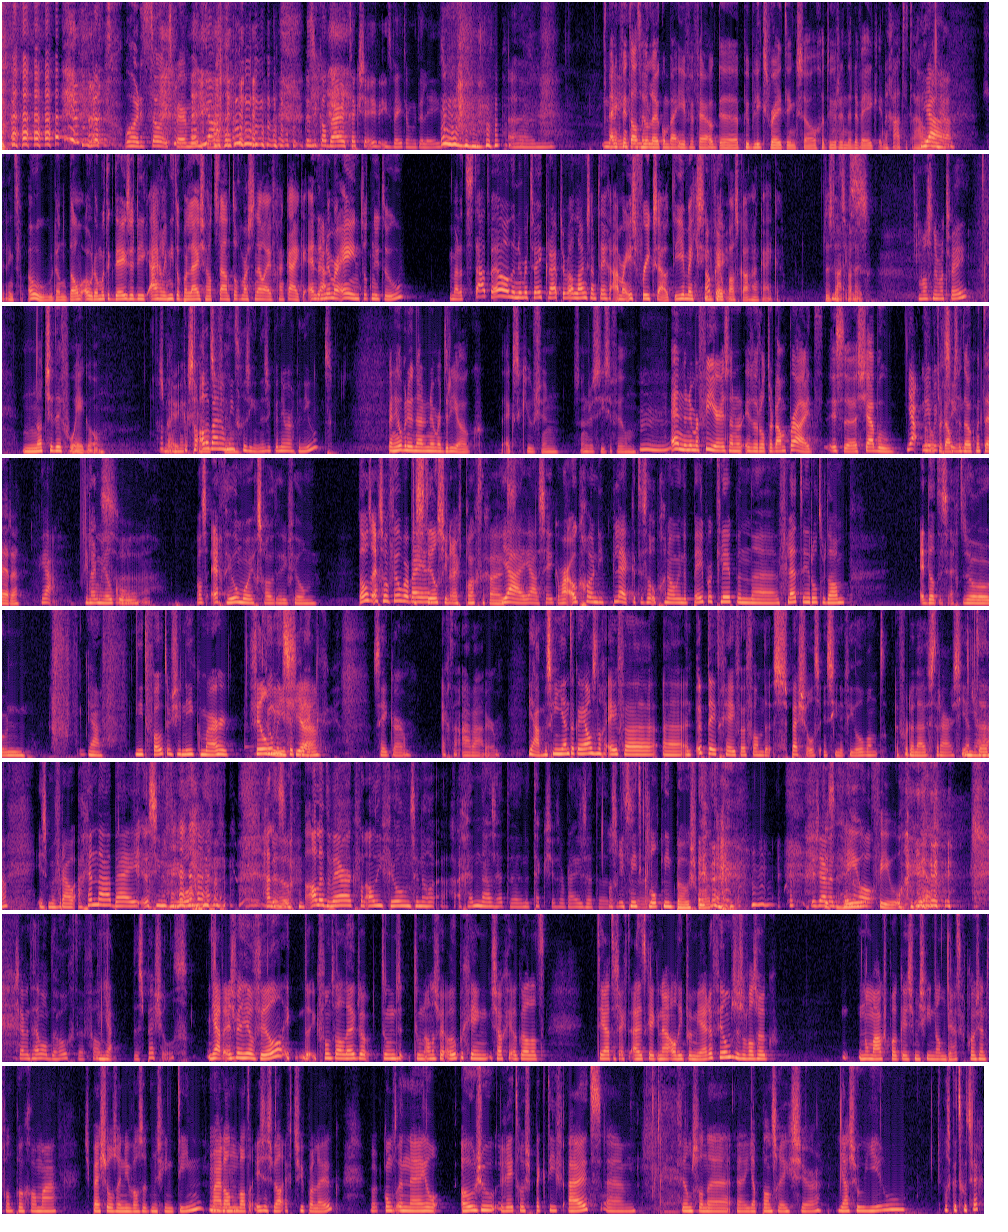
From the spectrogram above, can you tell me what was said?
Wow, dit is zo experimental. Ja. dus ik had daar het tekstje even iets beter moeten lezen. Ehm, en ik vind het altijd heel leuk om bij IVFR ook de publieksratings zo gedurende de week in de gaten te houden. Ja. Ja. Dat je denkt van, oh dan, dan, oh, dan moet ik deze die ik eigenlijk niet op mijn lijstje had staan, toch maar snel even gaan kijken. En de Ja. nummer één tot nu toe, maar het staat wel, de nummer twee kruipt er wel langzaam tegenaan, maar is Freaks Out, die je met je cinefiel Oké. pas kan gaan kijken. Dus dat is wel leuk. Wat was nummer twee? Noche de Fuego. Een ik heb ze allebei nog niet gezien, dus ik ben heel erg benieuwd. Ik ben heel benieuwd naar de nummer drie ook. The Execution. Zo'n Russische film. Hmm. En de nummer vier is een, is Rotterdam Pride. Is eh Shabu. Ja, die heb ik Rotterdamse documentaire. Ja, Die lijkt me heel cool. eh, was echt heel mooi geschoten, die film. Dat was echt zo'n film waarbij... Die stils zien er echt prachtig uit. Ja, ja, zeker. Maar ook gewoon die plek. Het is al opgenomen in de Paperclip, een eh, flat in Rotterdam. En dat is echt zo'n... Ja, niet fotogeniek, maar Filmisch, filmische ja. plek. Zeker. Echt een aanrader. Ja, misschien Jente, kan jij ons nog even eh, een update geven van de specials in Cineviel? Want voor de luisteraars, Jente Ja. is mevrouw agenda bij eh, Cineviel. Hallo. Dus al het werk van al die films in de agenda zetten en de tekstjes erbij zetten. Als er iets is, niet eh, klopt, niet boos worden. Dus jij Het bent heel helemaal, veel. ja. Dus jij bent helemaal op de hoogte van Ja. de specials. Ja, er is weer heel veel. Ik, ik vond het wel leuk dat toen, toen alles weer open ging, zag je ook wel dat theaters echt uitkeken naar al die première films. Dus er was ook normaal gesproken is misschien dan 30% van het programma specials en nu was het misschien 10. Maar dan wat er is, is wel echt super leuk. Er komt een eh, heel Ozu retrospectief uit. Ehm, films van de eh, Japanse regisseur Yasuhiro, als ik het goed zeg.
